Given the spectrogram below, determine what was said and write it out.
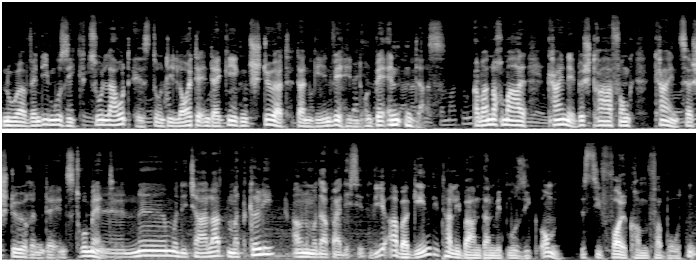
Nur wenn die Musik zu laut ist und die Leute in der Gegend stört, dann gehen wir hin und beenden das. Aber nochmal, keine Bestrafung, kein Zerstören der Instrumente. Wie aber gehen die Taliban dann mit Musik um? Ist sie vollkommen verboten?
